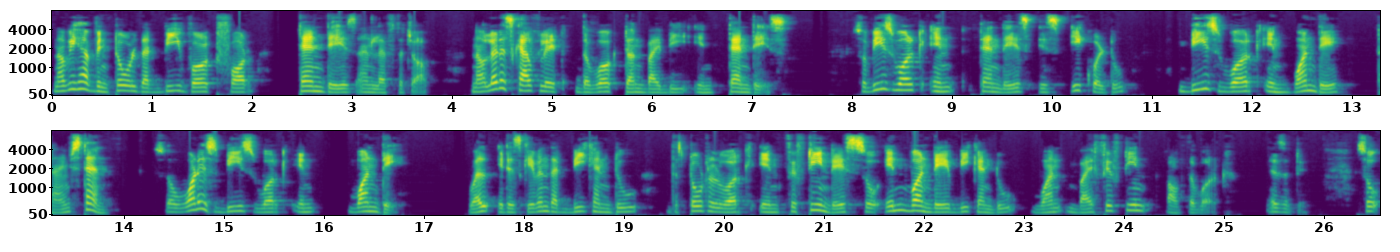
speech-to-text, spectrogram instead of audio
Now we have been told that B worked for 10 days and left the job. Now let us calculate the work done by B in 10 days. So B's work in 10 days is equal to B's work in 1 day times 10. So what is B's work in 1 day? Well, it is given that B can do the total work in 15 days. So in 1 day, B can do 1 by 15 of the work, isn't it? So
